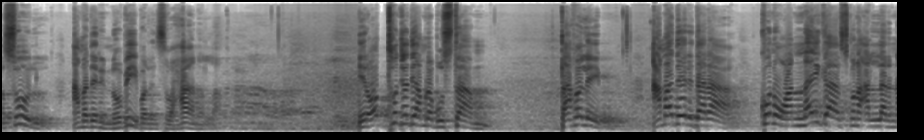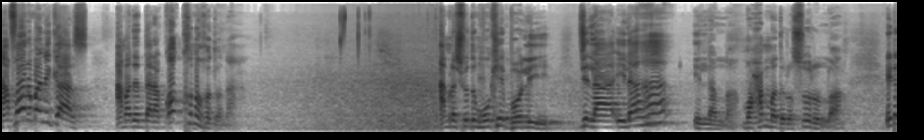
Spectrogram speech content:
রসুল, আমাদের নবী বলেন সোহান আল্লাহ এর অর্থ যদি আমরা বুঝতাম, তাহলে আমাদের দ্বারা কোনো অন্যায় কাজ, কোনো আল্লাহর নাফরমানি কাজ আমাদের দ্বারা কখনো হতো না। আমরা শুধু মুখে বলি যে লা ইলাহা ইল্লাল্লাহ মোহাম্মদ রসুল্লাহ এটা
